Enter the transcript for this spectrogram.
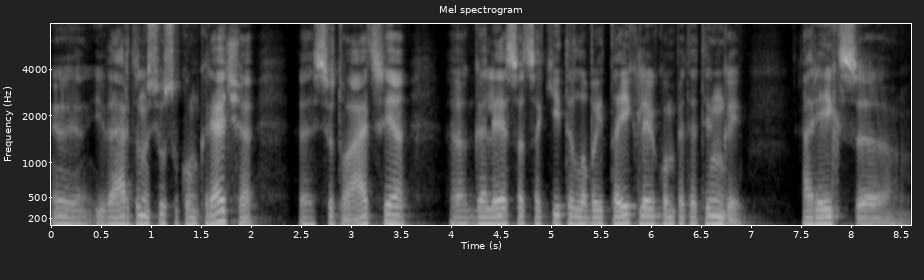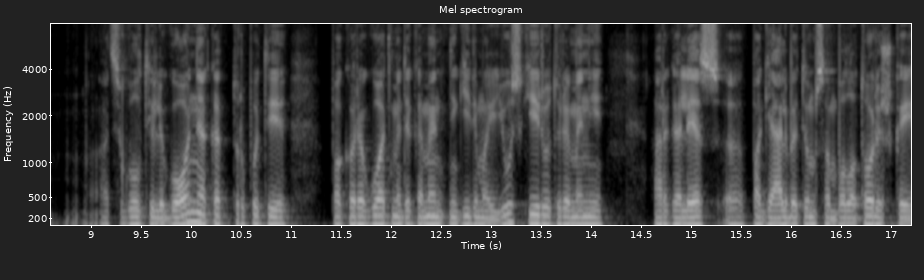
e, įvertinus jūsų konkrečią e, situaciją, galės atsakyti labai taikliai ir kompetitingai. Ar reiks e, atsigulti į ligonę, kad truputį pakoreguoti medicamentinį gydimą į jų skyrių turiuomenį, ar galės e, pagelbėti jums ambulatoriškai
